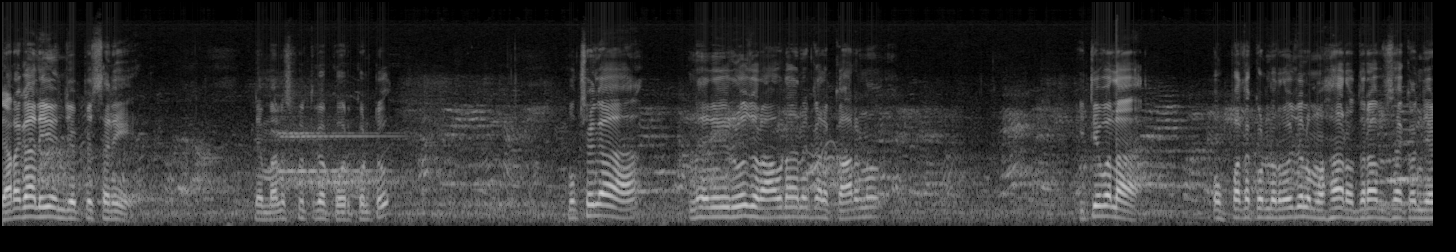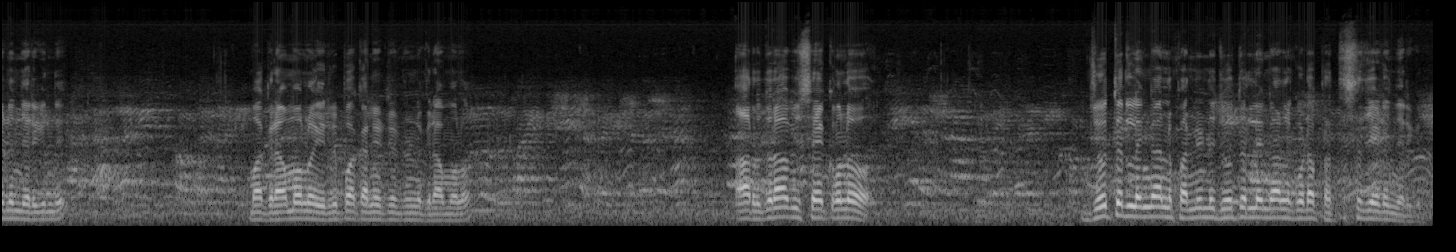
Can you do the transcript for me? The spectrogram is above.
జరగాలి అని చెప్పేసి అని నేను మనస్ఫూర్తిగా కోరుకుంటూ ముఖ్యంగా నేను ఈరోజు రావడానికి గల కారణం ఇటీవల ఒక పదకొండు రోజులు మహారుద్రాభిషేకం చేయడం జరిగింది. మా గ్రామంలో ఇర్రిపాక్ అనేటటువంటి గ్రామంలో. ఆ రుద్రాభిషేకంలో జ్యోతిర్లింగాలను పన్నెండు జ్యోతిర్లింగాలను కూడా ప్రతిష్ట చేయడం జరిగింది.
